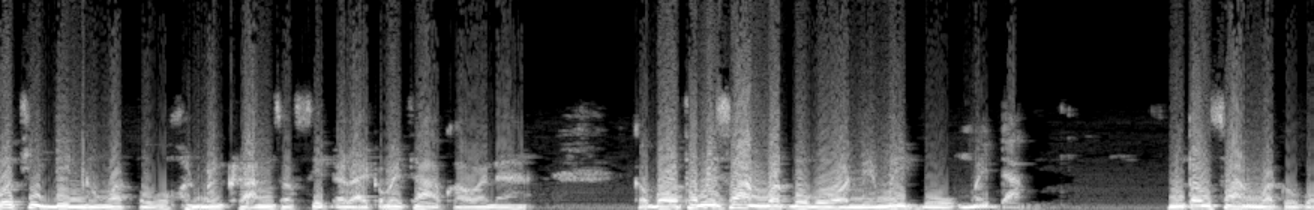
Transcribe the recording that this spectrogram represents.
ว่าที่ดินของวัดประวรมันครั้งศักดิ์สิทธิ์อะไรก็ไม่ทราบเขาว่านะฮะ ก็บอกถ้าไม่สร้างวัดบวรเนี่ยไม่บูมไม่ดัง มันต้องสร้างวัดบว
